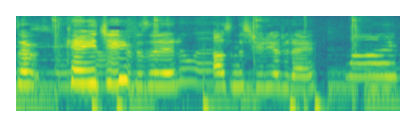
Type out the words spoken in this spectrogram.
So, Keiichi visited us in the studio today. Mike!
